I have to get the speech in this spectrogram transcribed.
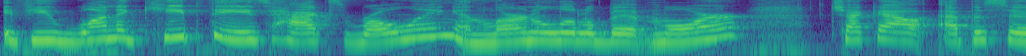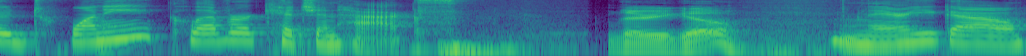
if you want to keep these hacks rolling and learn a little bit more, check out episode 20 Clever Kitchen Hacks. There you go. There you go.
